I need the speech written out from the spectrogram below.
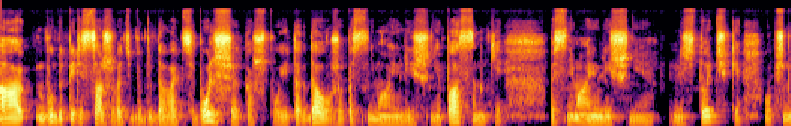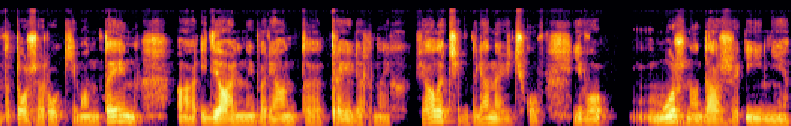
А буду пересаживать, буду давать больше кашпо, и тогда уже поснимаю лишние пасынки, поснимаю лишние листочки. В общем-то, тоже Rocky Mountain. А, идеальный вариант э, трейлерных фиалочек для новичков. Его можно даже и не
